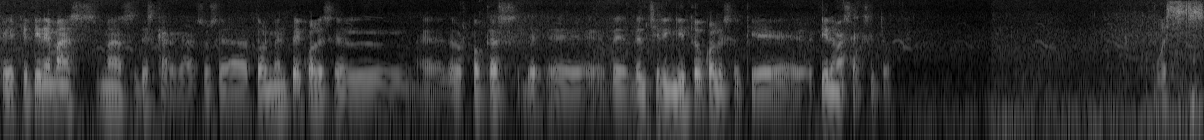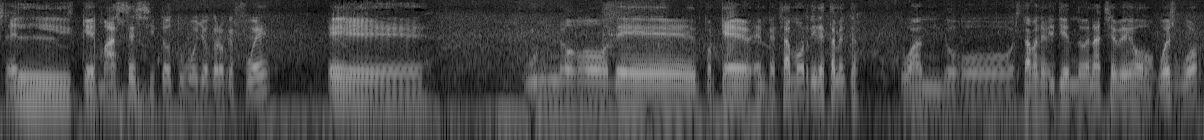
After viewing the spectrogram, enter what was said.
Que, tiene más más descargas. O sea, actualmente, ¿cuál es el eh, de los podcasts de- eh, de- del Chiringuito? ¿Cuál es el que tiene más éxito? Pues el que más éxito tuvo yo creo que fue eh, uno de... Porque empezamos directamente cuando estaban emitiendo en HBO Westworld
